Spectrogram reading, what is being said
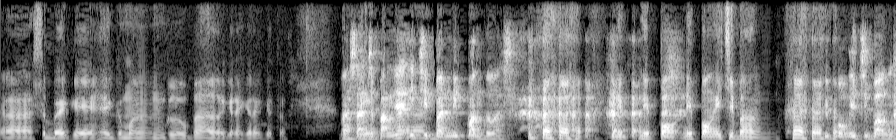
uh, sebagai hegemon global kira-kira gitu. Bahasa Tapi, Jepangnya uh, Ichiban Nippon tuh mas. Nippon Nippon Ichiban Nippon Ichiban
